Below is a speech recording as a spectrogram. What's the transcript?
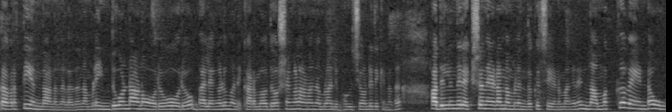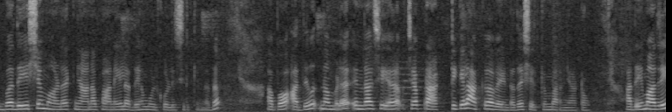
പ്രവൃത്തി എന്താണെന്നുള്ളത് നമ്മൾ എന്തുകൊണ്ടാണ് ഓരോ ഓരോ ഫലങ്ങളും കർമ്മദോഷങ്ങളാണ് നമ്മൾ അനുഭവിച്ചുകൊണ്ടിരിക്കുന്നത് അതിൽ നിന്ന് രക്ഷ നേടാൻ നമ്മൾ എന്തൊക്കെ ചെയ്യണം അങ്ങനെ നമുക്ക് വേണ്ട ഉപദേശമാണ് ജ്ഞാനപാനയിൽ അദ്ദേഹം ഉൾക്കൊള്ളിച്ചിരിക്കുന്നത്. അപ്പോൾ അത് നമ്മൾ എന്താ ചെയ്യുക വെച്ചാൽ പ്രാക്ടിക്കലാക്കുക വേണ്ടത് ശരിക്കും പറഞ്ഞാട്ടോ. അതേമാതിരി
